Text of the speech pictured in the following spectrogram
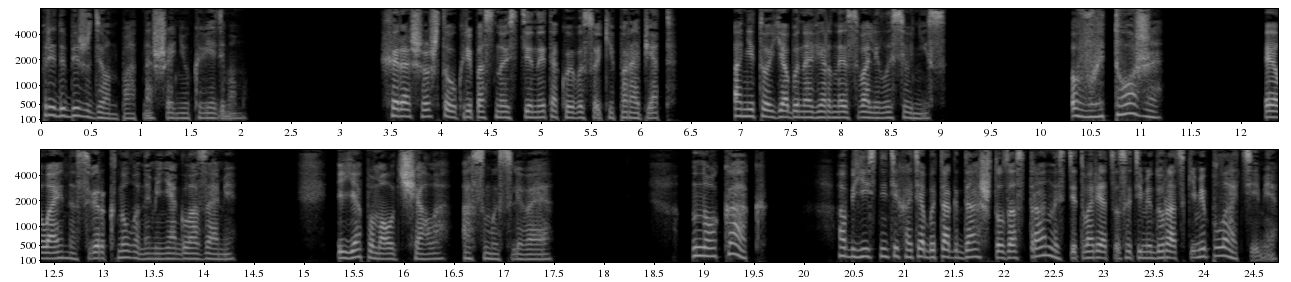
предубежден по отношению к ведьмам. Хорошо, что у крепостной стены такой высокий парапет а не то я бы, наверное, свалилась вниз. «Вы тоже?» Элайна сверкнула на меня глазами. Я помолчала, осмысливая. «Но как? Объясните хотя бы тогда, что за странности творятся с этими дурацкими платьями?»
